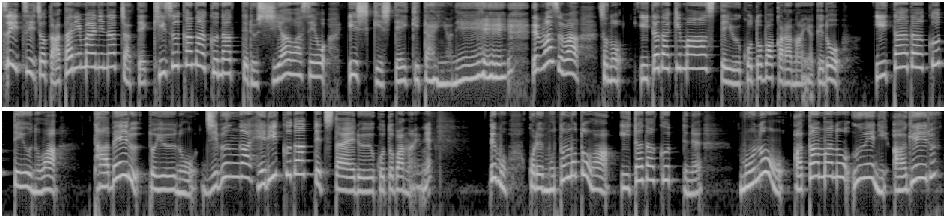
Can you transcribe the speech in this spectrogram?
ついついちょっと当たり前になっちゃって気づかなくなってる幸せを意識していきたいんよね。でまずはその「いただきます」っていう言葉からなんやけど「いただく」っていうのは食べるというのを自分がへりくだって伝える言葉なんよね。でもこれもともとは「いただく」ってね物を頭の上に上げる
